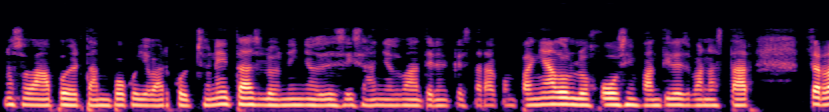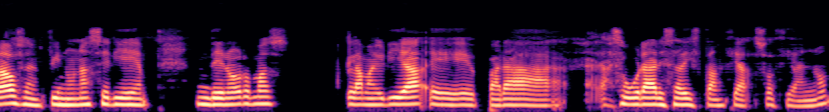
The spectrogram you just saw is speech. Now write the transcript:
No se van a poder tampoco llevar colchonetas, los niños de 6 años van a tener que estar acompañados, los juegos infantiles van a estar cerrados, en fin, una serie de normas la mayoría eh, para asegurar esa distancia social. ¿no?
